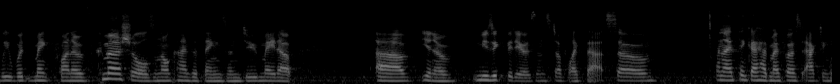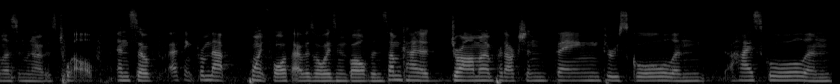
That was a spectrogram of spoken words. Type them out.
we would make fun of commercials and all kinds of things, and do made up, uh, you know, music videos and stuff like that. So, and I think I had my first acting lesson when I was 12, and so I think from that point forth, I was always involved in some kind of drama production thing through school and high school, and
